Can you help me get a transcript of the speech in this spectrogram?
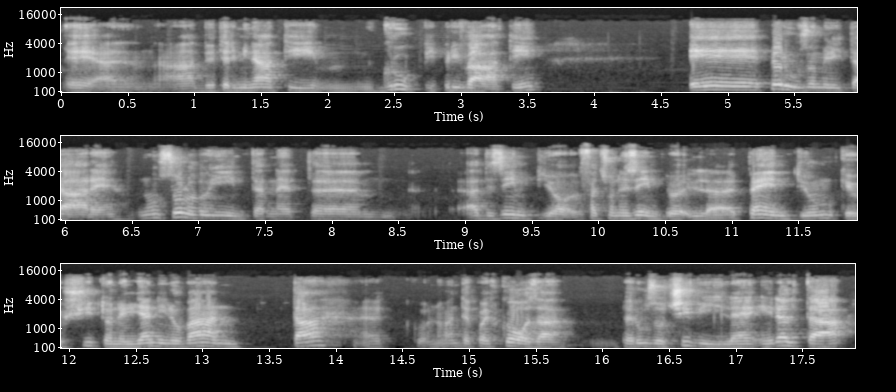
e a, a determinati mh, gruppi privati e per uso militare, non solo internet. Ehm, ad esempio, faccio un esempio, il Pentium che è uscito negli anni 90, ecco, 90 qualcosa per uso civile, in realtà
